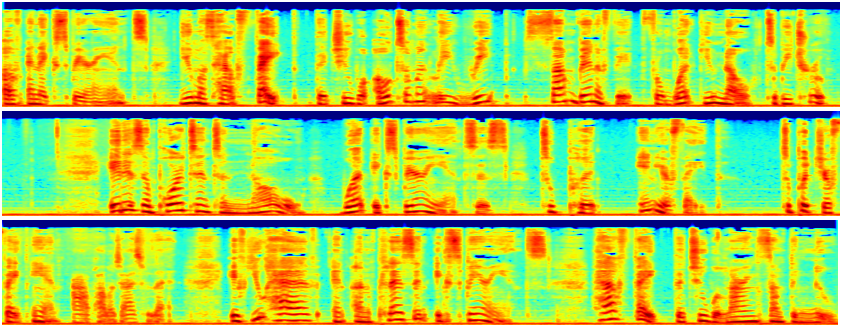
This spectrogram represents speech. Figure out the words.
of an experience, you must have faith that you will ultimately reap some benefit from what you know to be true. It is important to know what experiences to put in your faith to put your faith in. I apologize for that. If you have an unpleasant experience, have faith that you will learn something new,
